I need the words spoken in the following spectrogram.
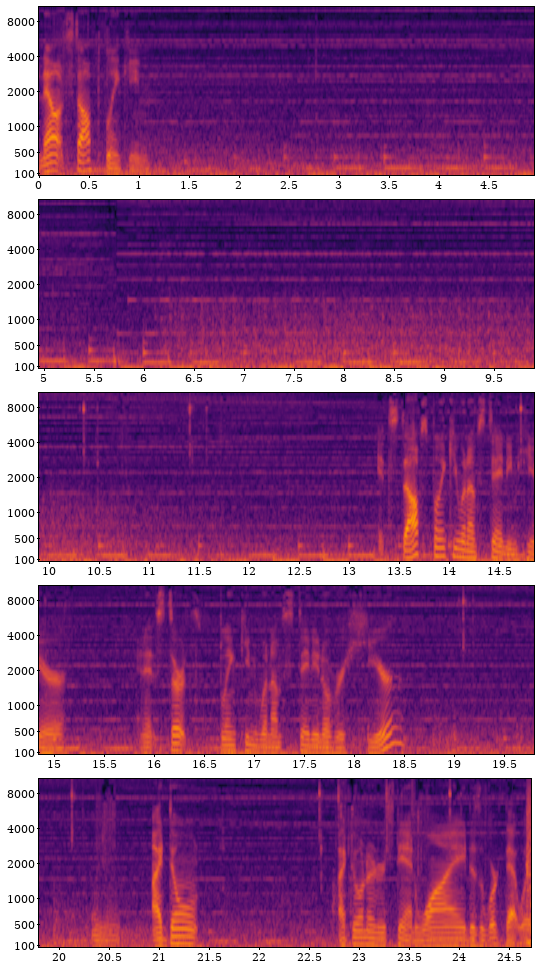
Now it stopped blinking. It stops blinking when I'm standing here, and it starts blinking when I'm standing over here? I don't... I don't understand, why does it work that way?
